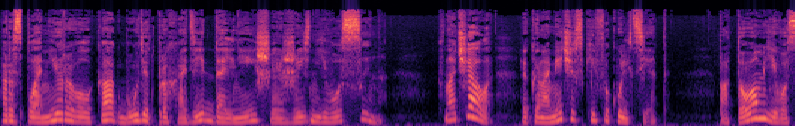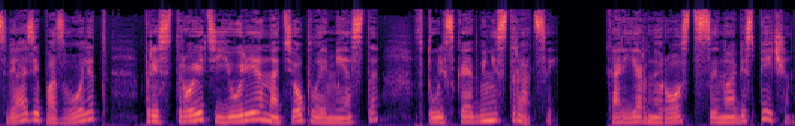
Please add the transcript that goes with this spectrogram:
распланировал, как будет проходить дальнейшая жизнь его сына. Сначала экономический факультет, потом его связи позволят пристроить Юрия на теплое место в Тульской администрации. Карьерный рост сыну обеспечен.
